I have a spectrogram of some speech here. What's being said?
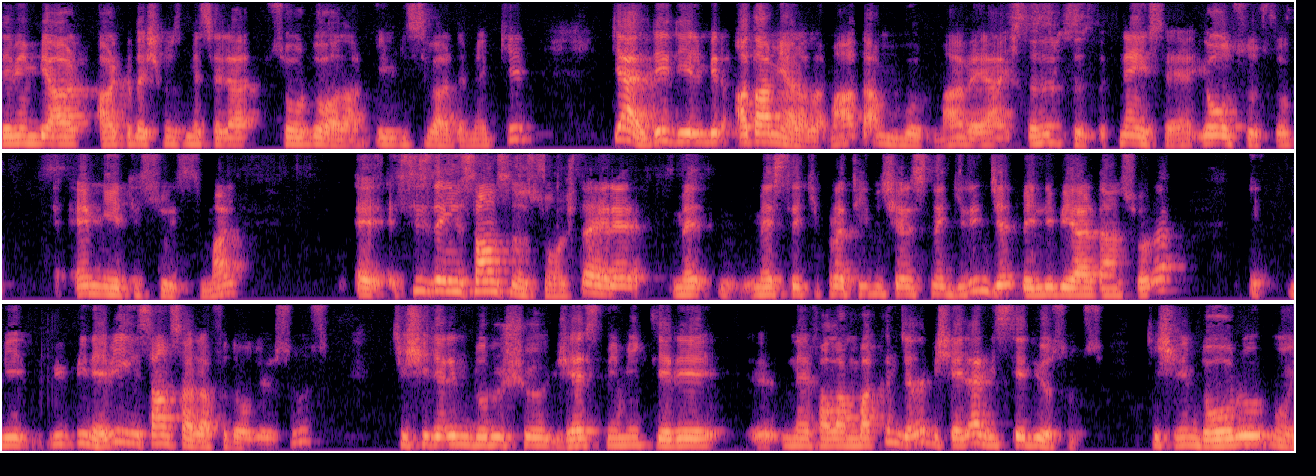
Demin bir arkadaşımız mesela sordu olan ilgisi var demek ki. Geldi diyelim bir adam yaralama, adam vurma veya işte hırsızlık neyse yolsuzluk, emniyeti suistimal. E, siz de insansınız sonuçta. Hele me, mesleki pratiğin içerisine girince belli bir yerden sonra bir, bir, bir nevi insan sarrafı da oluyorsunuz. Kişilerin duruşu, jest mimikleri e, ne falan bakınca da bir şeyler hissediyorsunuz. Kişinin doğru mu,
